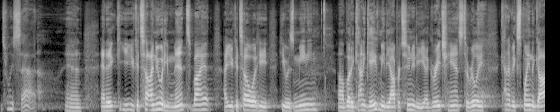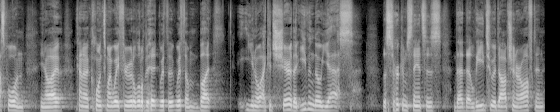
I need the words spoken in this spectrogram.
That's really sad. And, and it, you could tell, I knew what he meant by it. You could tell what he, he was meaning. Uh, but it kind of gave me the opportunity, a great chance to really kind of explain the gospel. And, you know, I kind of clunked my way through it a little bit with, the, with them. But, you know, I could share that even though, yes, the circumstances that, that lead to adoption are often,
